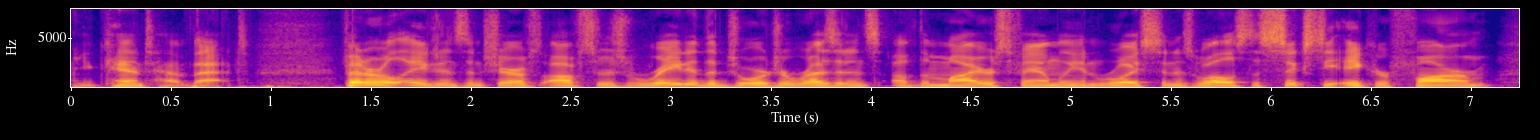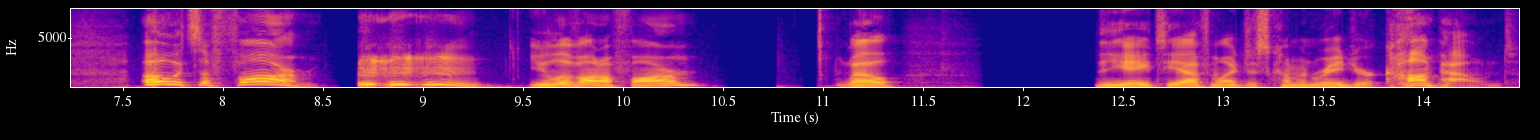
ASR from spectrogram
You can't have that. Federal agents and sheriff's officers raided the Georgia residence of the Myers family in Royston, as well as the 60 acre farm. Oh, it's a farm! you live on a farm? Well, the ATF might just come and raid your compound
